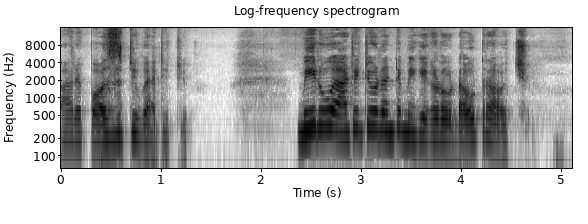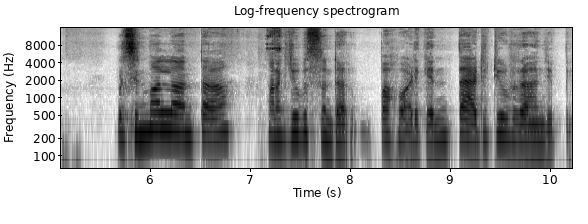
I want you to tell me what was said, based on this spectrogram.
or a positive attitude మీరు యాటిట్యూడ్ అంటే మీకు ఇక్కడ ఒక డౌట్ రావచ్చు. ఇప్పుడు సినిమాల్లో అంతా మనకు చూపిస్తుంటారు పా వాడికి ఎంత యాటిట్యూడ్ రా అని చెప్పి.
